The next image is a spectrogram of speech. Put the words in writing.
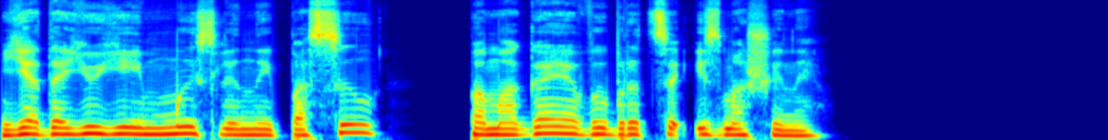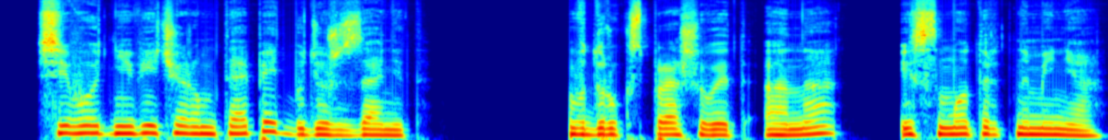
Я даю ей мысленный посыл, помогая выбраться из машины. «Сегодня вечером ты опять будешь занят?» Вдруг спрашивает она, и смотрит на меня.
